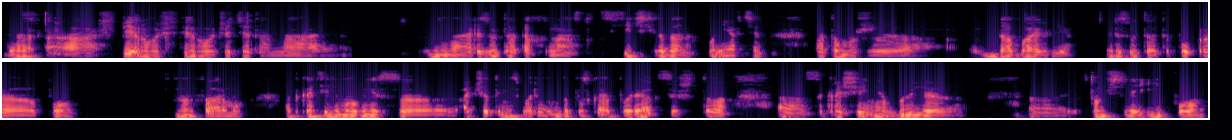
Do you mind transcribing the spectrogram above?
Да, а в, первую, в первую очередь это на, на результатах, на статистических данных по нефти. Потом уже добавили результаты по, по нонфарму. Откатили мы вниз. Э, отчеты не смотрел, но допускаю по реакции, что э, сокращения были в том числе и по,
